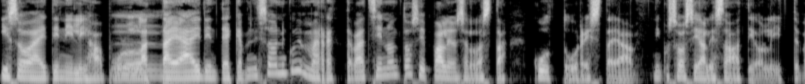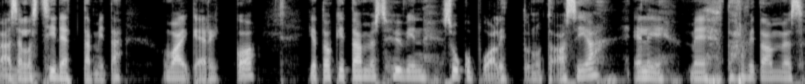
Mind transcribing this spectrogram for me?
isoäitini lihapullat mm. tai äidin tekemä, niin se on niin kuin ymmärrettävää, että siinä on tosi paljon sellaista kulttuurista ja niin kuin sosialisaatioon liittyvää mm. sellaista sidettä, mitä on vaikea rikkoa. Ja toki tämä on myös hyvin sukupuolittunut asia, eli me tarvitaan myös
